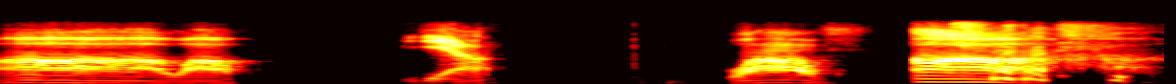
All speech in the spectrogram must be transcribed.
Ah, wow. Yeah. Wow. Ah.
